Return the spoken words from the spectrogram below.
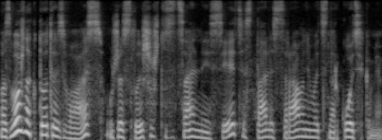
Возможно, кто-то из вас уже слышал, что социальные сети стали сравнивать с наркотиками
